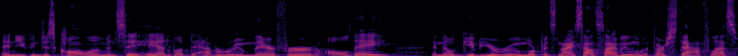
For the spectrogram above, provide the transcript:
And you can just call them and say, hey, I'd love to have a room there for all day. And they'll give you a room, or if it's nice outside, we went with our staff last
